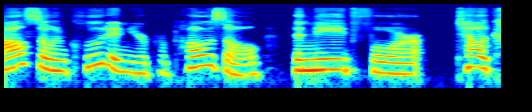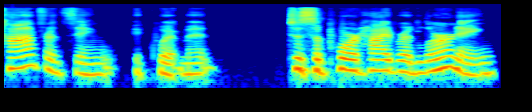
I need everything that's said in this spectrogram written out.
also include in your proposal the need for teleconferencing equipment to support hybrid learning,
